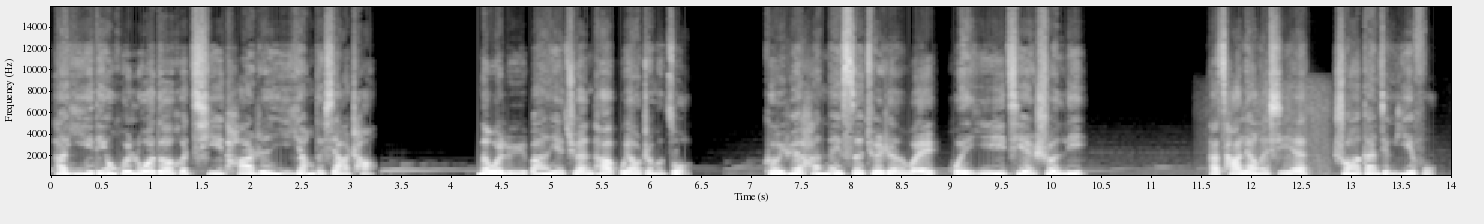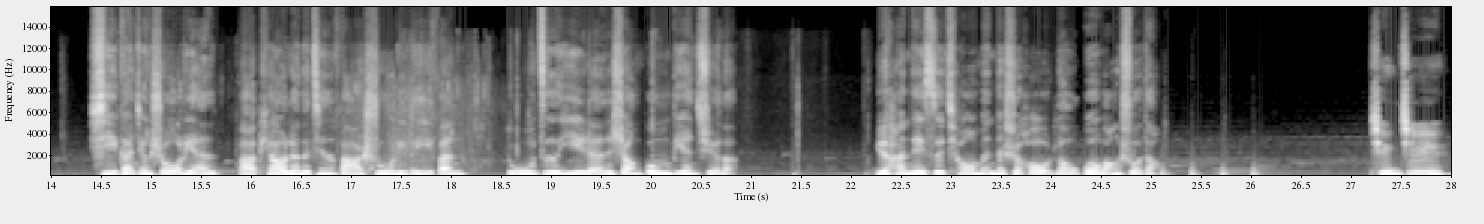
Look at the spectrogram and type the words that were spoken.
他一定会落得和其他人一样的下场。那位旅伴也劝他不要这么做，可约翰内斯却认为会一切顺利。他擦亮了鞋，刷干净衣服，洗干净手脸，把漂亮的金发梳理了一番，独自一人上宫殿去了。约翰内斯敲门的时候，老国王说道：“请进。”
